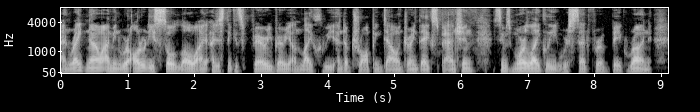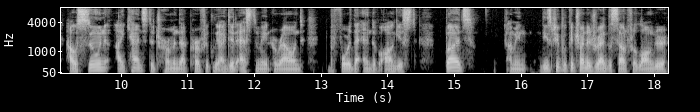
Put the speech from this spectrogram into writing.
And right now, I mean, we're already so low. I, I just think it's very, very unlikely we end up dropping down during the expansion. Seems more likely we're set for a big run. How soon? I can't determine that perfectly. I did estimate around before the end of August, but I mean, these people could try to drag this out for longer,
